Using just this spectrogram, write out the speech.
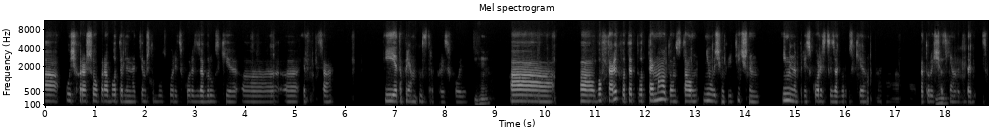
а, очень хорошо поработали над тем, чтобы ускорить скорость загрузки FX, э, и это прям быстро происходит. Mm-hmm. А, а, во-вторых, вот этот вот тайм-аут, он стал не очень критичным именно при скорости загрузки, которую сейчас. Яндекс добился.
